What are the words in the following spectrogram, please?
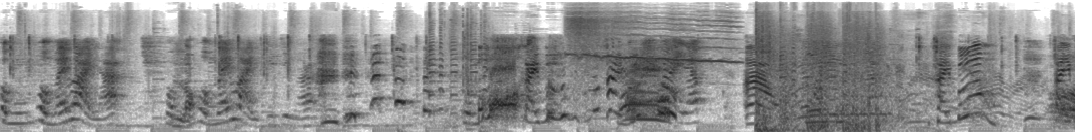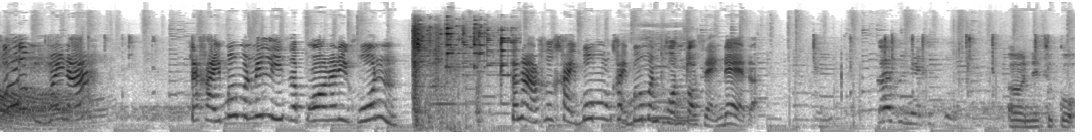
ผมผมไม่ไหวละผมหรอ ผมไม่ไหวจริงๆละผมโอ้โหไข่บึ้มไข่ไม่บึ้มไหวแล้วอ้าว บึ้มไม่นะ แต่ไข่บึ้มมันไม่รีสปอนนะดิคุณปัญหาคือไข่บึ้มไข่บึ้มมันทนต่อแสงแดดอะก็คือเนสกุเออเนซุโกะ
